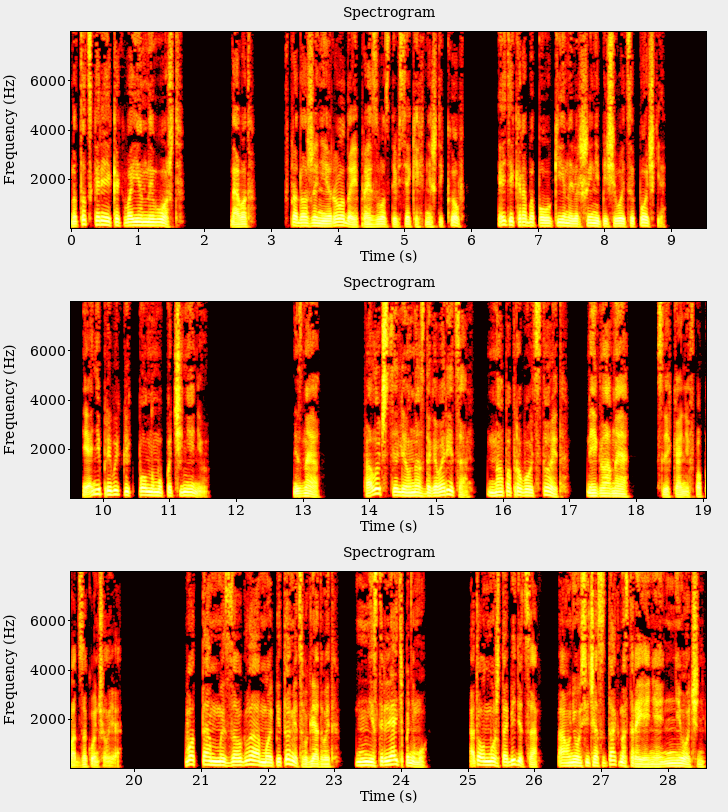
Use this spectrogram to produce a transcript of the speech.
но тот скорее как военный вождь. А вот в продолжении рода и производстве всяких ништяков эти крабопауки на вершине пищевой цепочки, и они привыкли к полному подчинению. Не знаю, получится ли у нас договориться, но попробовать стоит. И главное, слегка не в попад закончил я. Вот там из-за угла мой питомец выглядывает. Не стреляйте по нему, а то он может обидеться, а у него сейчас и так настроение не очень.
